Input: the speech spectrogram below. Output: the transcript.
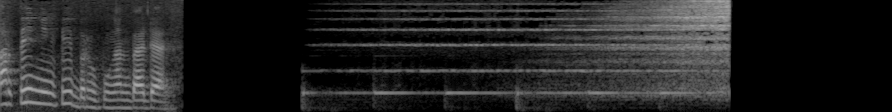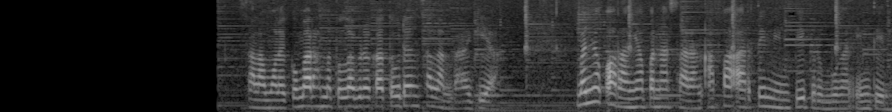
Arti mimpi berhubungan badan Assalamualaikum warahmatullahi wabarakatuh dan salam bahagia. Banyak orang yang penasaran apa arti mimpi berhubungan intim.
